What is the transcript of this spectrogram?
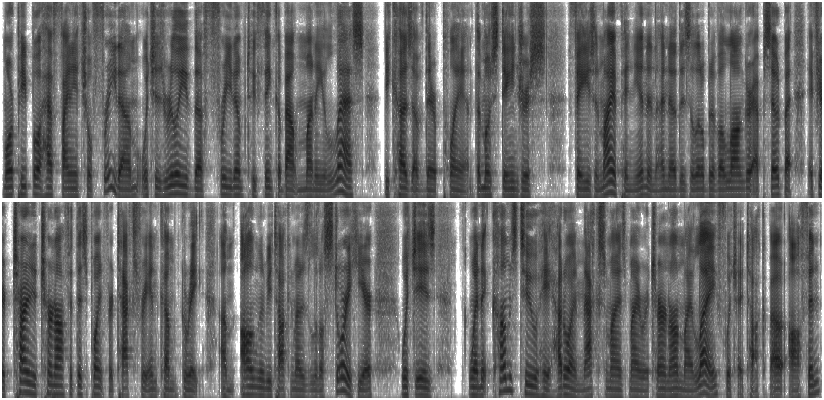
more people have financial freedom, which is really the freedom to think about money less because of their plan. The most dangerous phase, in my opinion, and I know there's a little bit of a longer episode, but if you're trying to turn off at this point for tax free income, great. Um, all I'm going to be talking about is a little story here, which is when it comes to, hey, how do I maximize my return on my life, which I talk about often,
